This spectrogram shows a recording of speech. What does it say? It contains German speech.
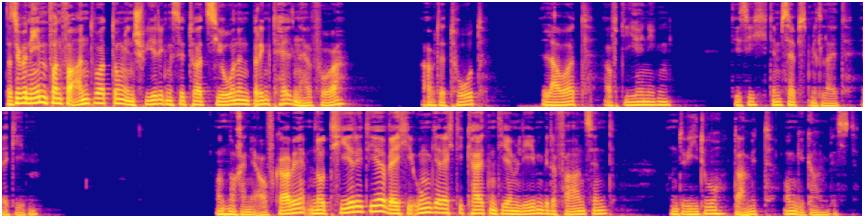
das Übernehmen von Verantwortung in schwierigen Situationen bringt Helden hervor, aber der Tod lauert auf diejenigen, die sich dem Selbstmitleid ergeben. Und noch eine Aufgabe. Notiere dir, welche Ungerechtigkeiten dir im Leben widerfahren sind und wie du damit umgegangen bist.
